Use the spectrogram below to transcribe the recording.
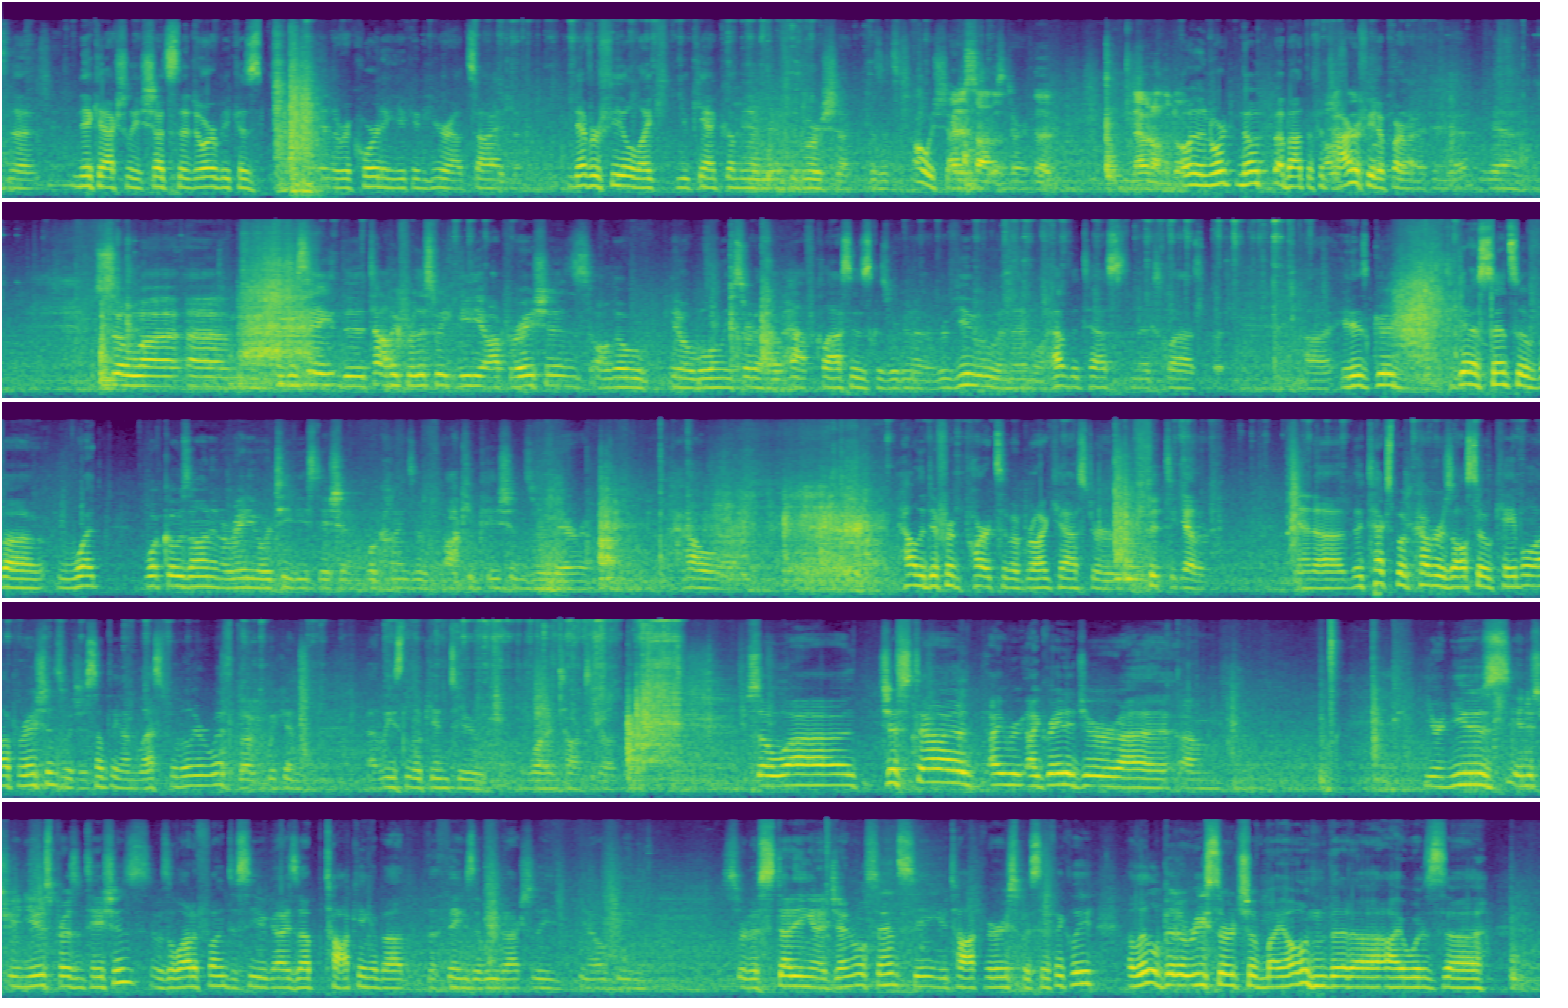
The, Nick actually shuts the door because in the recording you can hear outside. Never feel like you can't come in if the door's shut because it's always shut. I just saw the, the note on the door. Oh, the note, note about the photography department, I think. Yeah. So, uh, um, as I say, the topic for this week, media operations, although, you know, we'll only sort of have half classes because we're going to review and then we'll have the test next class. But uh, it is good to get a sense of uh, what what goes on in a radio or TV station, what kinds of occupations are there, how how the different parts of a broadcaster fit together. And uh, the textbook covers also cable operations, which is something I'm less familiar with, but we can at least look into what it talks about there. So uh, just, uh, I, I, graded your, uh, um, your news, industry news presentations. It was a lot of fun to see you guys up talking about the things that we've actually, you know, been sort of studying in a general sense, seeing you talk very specifically. A little bit of research of my own that uh, I was uh,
